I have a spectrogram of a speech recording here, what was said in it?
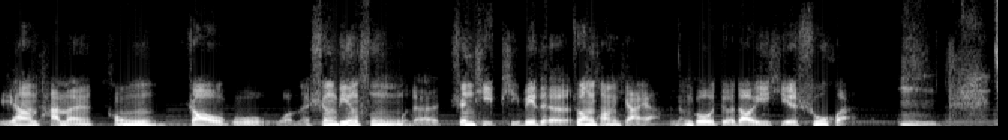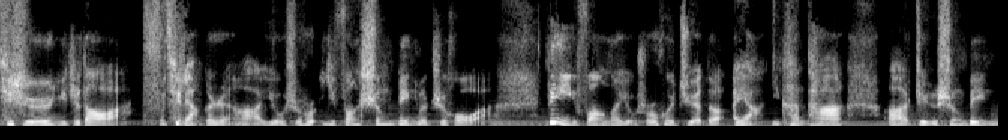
让他们从照顾我们生病父母的身体疲惫的状况下呀，能够得到一些舒缓。嗯，其实你知道啊，夫妻两个人啊，有时候一方生病了之后啊，另一方呢，有时候会觉得，哎呀，你看他啊，这个生病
